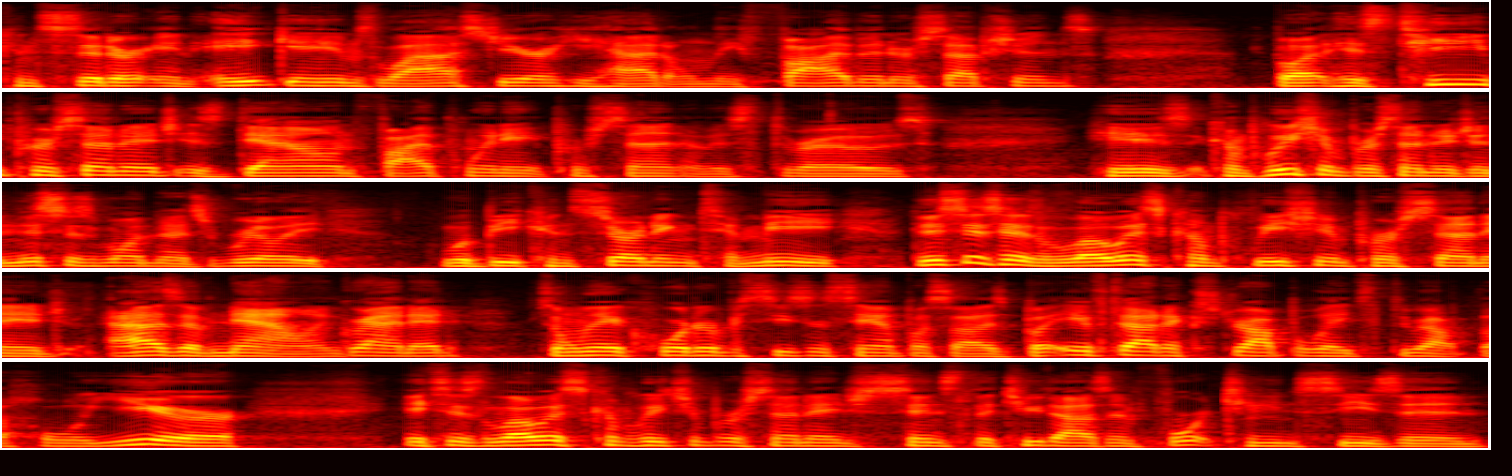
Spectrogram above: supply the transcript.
consider in eight games last year, he had only five interceptions. But his TD percentage is down 5.8% of his throws. His completion percentage, and this is one that's really would be concerning to me. This is his lowest completion percentage as of now. And granted, it's only a quarter of a season sample size, but if that extrapolates throughout the whole year, it's his lowest completion percentage since the 2014 season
